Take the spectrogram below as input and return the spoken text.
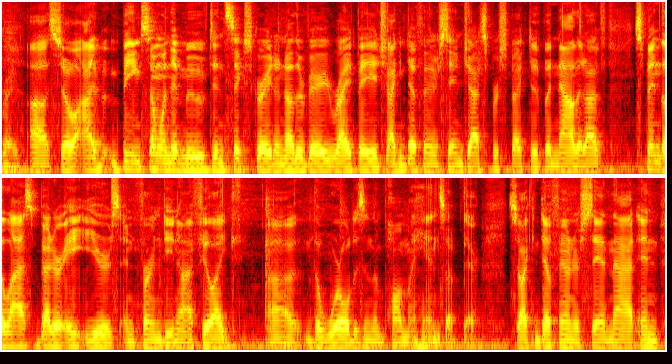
Right. Uh, so I, being someone that moved in sixth grade, another very ripe age, I can definitely understand Jack's perspective. But now that I've spent the last better eight years in Fernandina, I feel like uh, the world is in the palm of my hands up there. So I can definitely understand that. And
